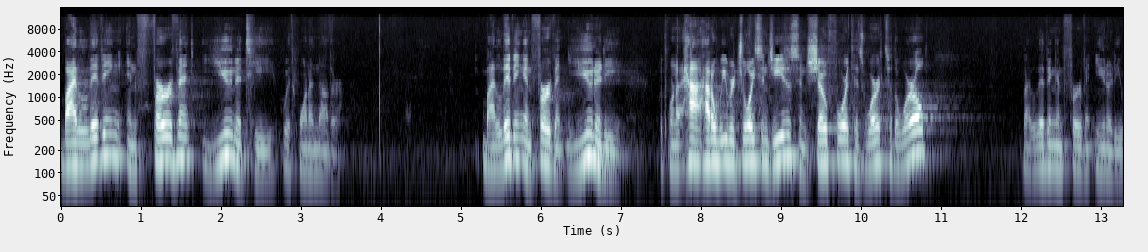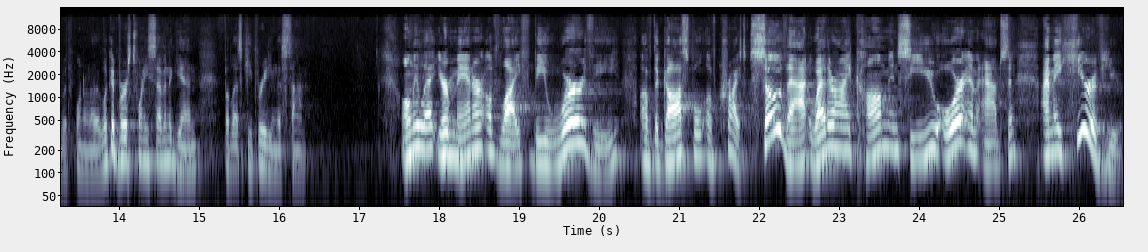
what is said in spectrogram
by living in fervent unity with one another. By living in fervent unity with one another. How, how do we rejoice in Jesus and show forth his worth to the world? By living in fervent unity with one another. Look at verse 27 again, but let's keep reading this time. Only let your manner of life be worthy of the gospel of Christ, so that whether I come and see you or am absent, I may hear of you,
